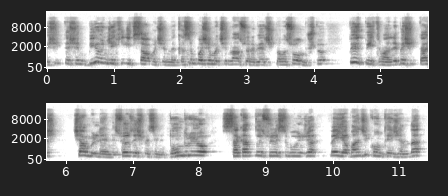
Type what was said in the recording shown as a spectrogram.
Beşiktaş'ın bir önceki iç saha maçında Kasımpaşa maçından sonra bir açıklaması olmuştu. Büyük bir ihtimalle Beşiktaş Chamberlain'le sözleşmesini donduruyor. Sakatlığı süresi boyunca ve yabancı kontenjanında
